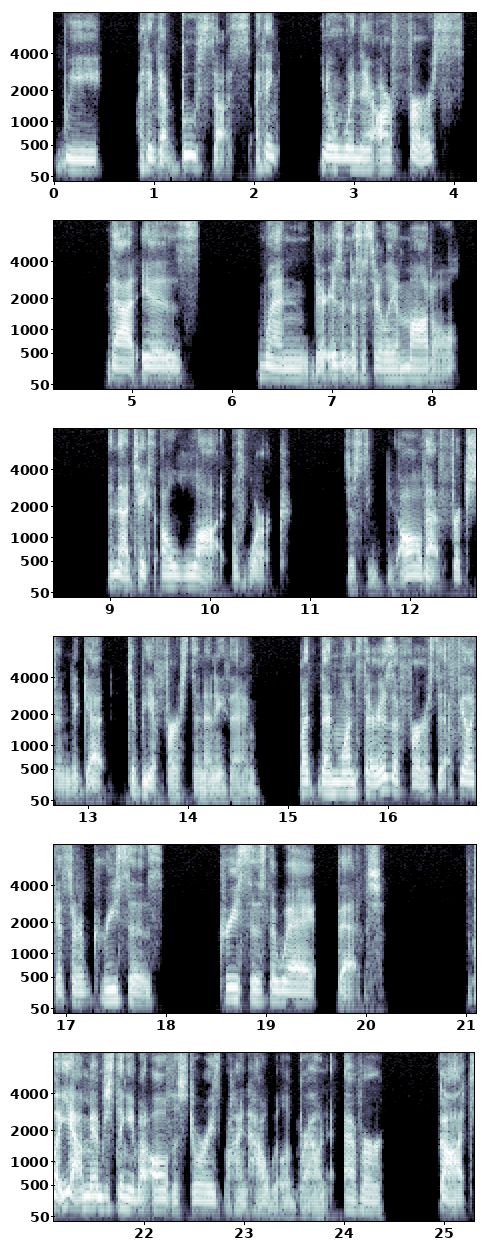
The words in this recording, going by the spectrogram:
we, I think that boosts us. I think, you know, when there are firsts, that is when there isn't necessarily a model. And that takes a lot of work, just all that friction to get to be a first in anything. But then once there is a first, I feel like it sort of greases greases the way that but yeah, I mean, I'm just thinking about all the stories behind how Willa Brown ever got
